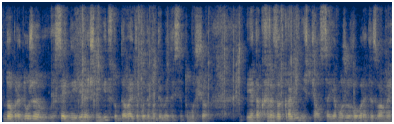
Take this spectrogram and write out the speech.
Добре, дуже сильний ліричний відступ. Давайте будемо дивитися, тому що я так розоткровенничався, я можу говорити з вами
